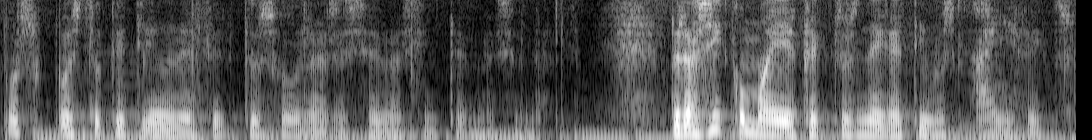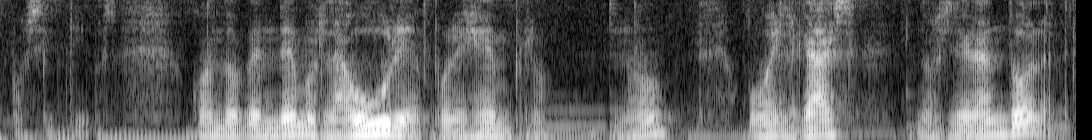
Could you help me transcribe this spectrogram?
por supuesto que tiene un efecto sobre las reservas internacionales. Pero así como hay efectos negativos, hay efectos positivos. Cuando vendemos la urea, por ejemplo, ¿no? o el gas, nos llegan dólares.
